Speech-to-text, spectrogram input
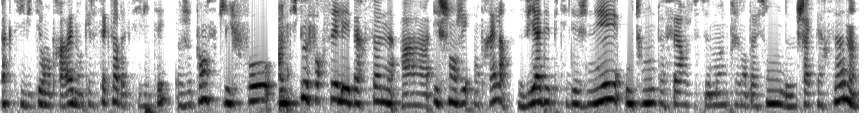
activité on travaille, dans quel secteur d'activité. Je pense qu'il faut un petit peu forcer les personnes à échanger entre elles via des petits déjeuners où tout le monde peut faire justement une présentation de chaque personne.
